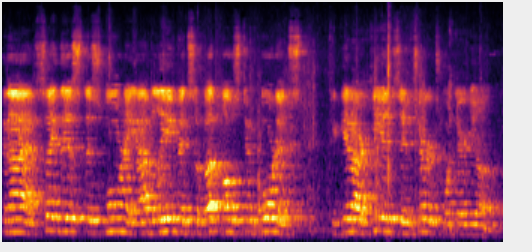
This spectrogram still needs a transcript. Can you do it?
Can I say this this morning? I believe it's of utmost importance to get our kids in church when they're young.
